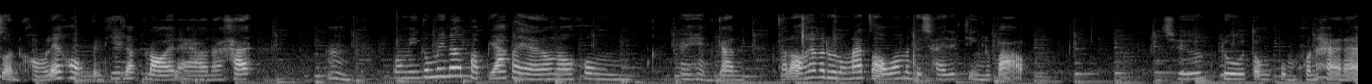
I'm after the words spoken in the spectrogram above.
ส่วนของเลข 6 เป็นที่เรียบร้อยแล้วนะคะ อืมตรงนี้ก็ไม่น่าปรับยากเลยนะน้องๆคงเคยเห็นกันแต่เราให้มาดูตรงหน้าจอว่ามันจะใช้ได้จริงหรือเปล่าชื่อดูตรงปุ่มค้นหานะ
